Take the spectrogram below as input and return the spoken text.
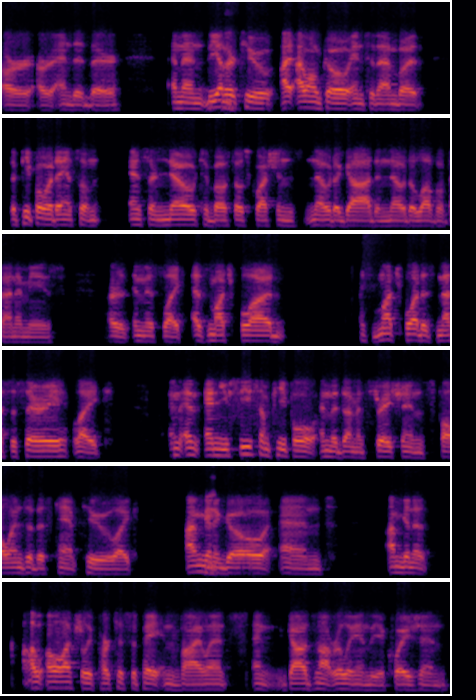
are, are ended there. And then the other hmm. two, I, I won't go into them, but the people would answer answer no to both those questions, no to God and no to love of enemies, or in this like as much blood, as much blood as necessary. Like, and and and you see some people in the demonstrations fall into this camp too. Like, I'm gonna hmm. go and I'm gonna I'll, I'll actually participate in violence, and God's not really in the equation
